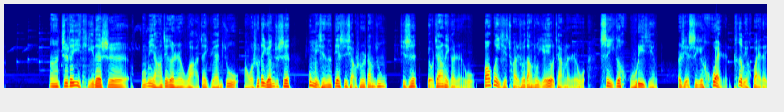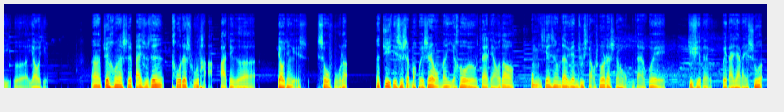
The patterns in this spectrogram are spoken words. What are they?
嗯，值得一提的是，胡媚阳这个人物啊，在原著啊，我说的原著是顾敏先生电视小说当中，其实有这样的一个人物，包括一些传说当中也有这样的人物，是一个狐狸精，而且是一个坏人，特别坏的一个妖精。嗯，最后呢是白素贞偷着出塔，把这个妖精给收服了。那具体是怎么回事？我们以后再聊到顾敏先生的原著小说的时候，我们才会继续的为大家来说。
